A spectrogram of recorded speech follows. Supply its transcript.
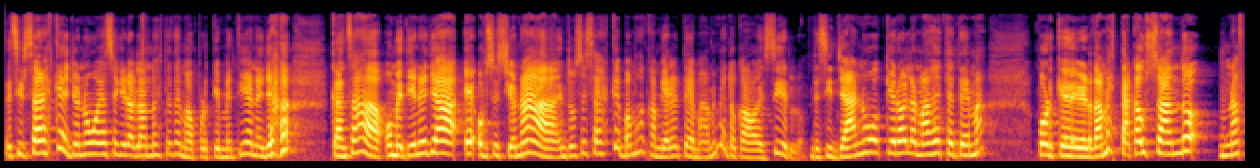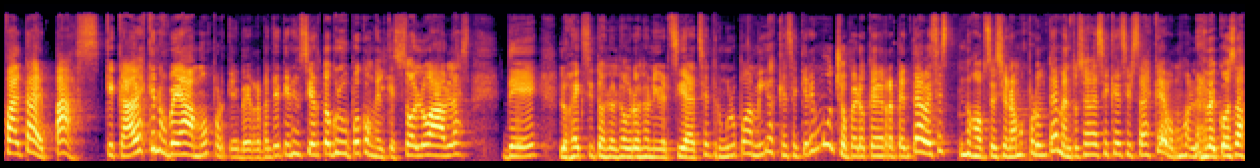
decir, ¿sabes qué? Yo no voy a seguir hablando de este tema porque me tiene ya cansada o me tiene ya eh, obsesionada. Entonces, ¿sabes qué? Vamos a cambiar el tema. A mí me tocaba decirlo. Decir, ya no quiero hablar más de este tema porque de verdad me está causando una falta de paz, que cada vez que nos veamos, porque de repente tienes un cierto grupo con el que solo hablas de los éxitos, los logros, la universidad, etcétera, un grupo de amigas que se quieren mucho, pero que de repente a veces nos obsesionamos por un tema, entonces a veces hay que decir, ¿sabes qué? Vamos a hablar de cosas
